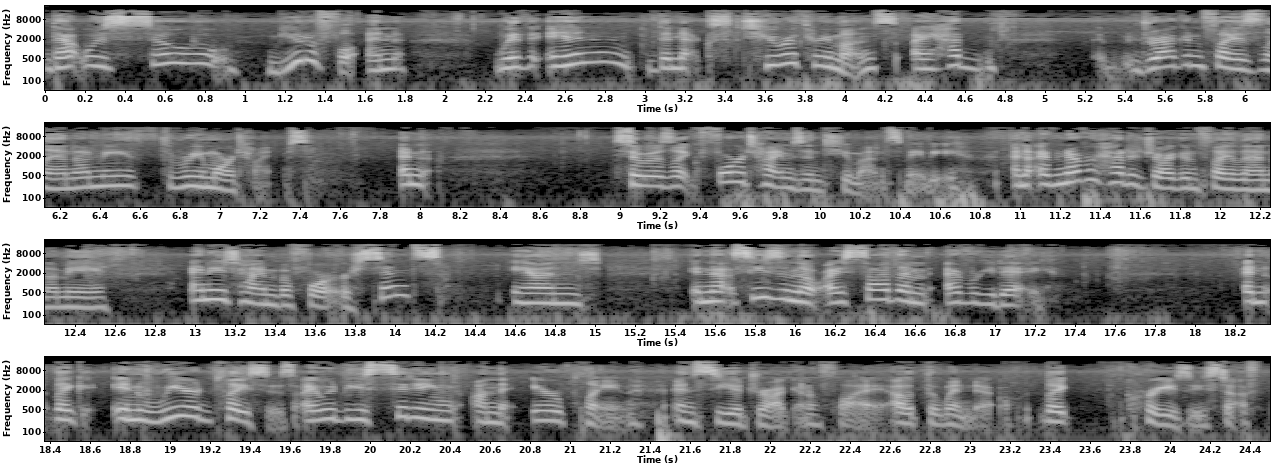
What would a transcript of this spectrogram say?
that was so beautiful. And within the next two or three months, I had dragonflies land on me three more times. And so it was like four times in two months, maybe. And I've never had a dragonfly land on me any time before or since. And in that season, though, I saw them every day. And like in weird places, I would be sitting on the airplane and see a dragonfly out the window, like crazy stuff.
